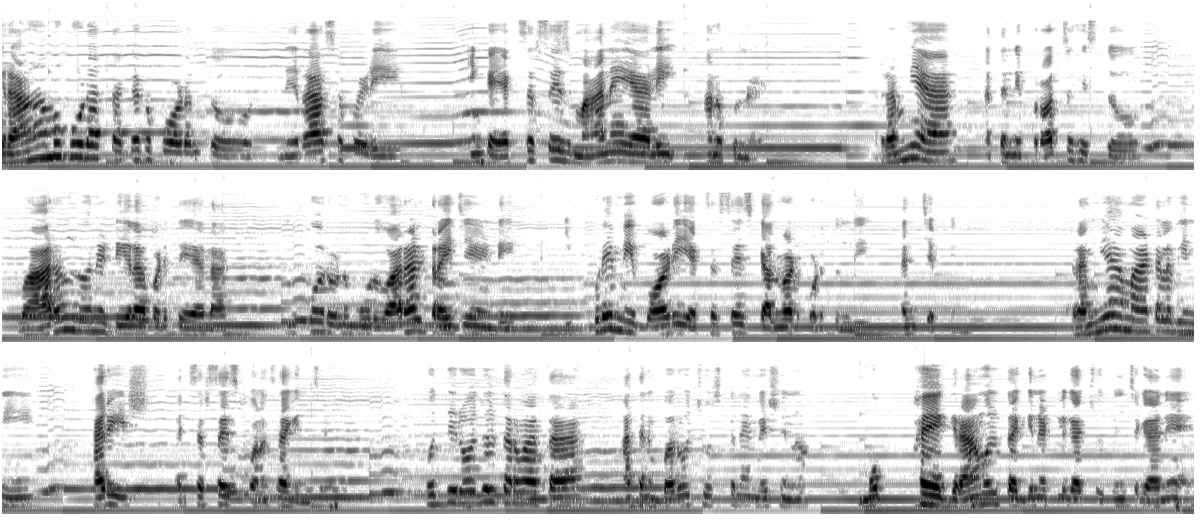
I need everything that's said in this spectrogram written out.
గ్రాము కూడా తగ్గకపోవడంతో నిరాశపడి ఇంకా ఎక్సర్సైజ్ మానేయాలి అనుకున్నాడు. రమ్య అతన్ని ప్రోత్సహిస్తూ వారంలోనే డీలా పడితే ఎలా? ఇంకో రెండు మూడు వారాలు ట్రై చేయండి. ఇప్పుడే మీ బాడీ ఎక్సర్సైజ్కి అలవాటు పడుతుంది అని చెప్పింది. రమ్య మాటలు విని హరీష్ ఎక్సర్సైజ్ కొనసాగించాడు. కొద్ది రోజుల తర్వాత అతని బరువు చూసుకునే మెషిన్ ముప్పై గ్రాములు తగ్గినట్లుగా చూపించగానే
